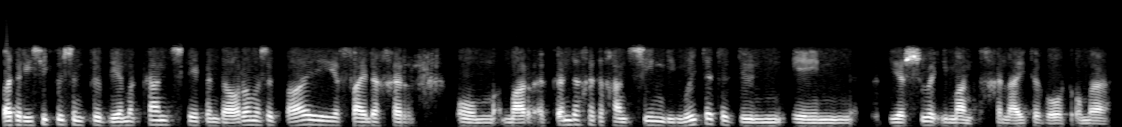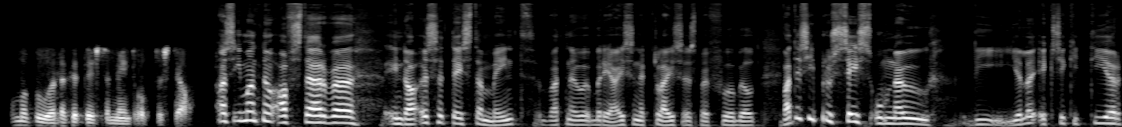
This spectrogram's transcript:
wat risiko's en probleme kan skep en daarom is dit baie veiliger om maar 'n kundige te gaan sien, die moeite te doen en deur so iemand gelei te word om 'n om 'n behoorlike testament op te stel. As iemand nou afsterwe en daar is 'n testament wat nou by die huis in 'n kluis is byvoorbeeld, wat is die proses om nou die hele eksekuteur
